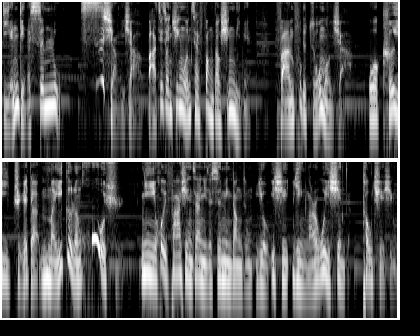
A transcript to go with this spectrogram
点点的深入思想一下，把这段经文再放到心里面，反复的琢磨一下，我可以觉得每一个人或许你会发现，在你的生命当中有一些隐而未现的偷窃行为。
